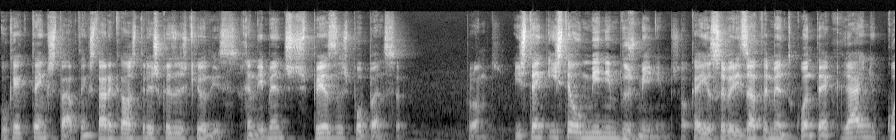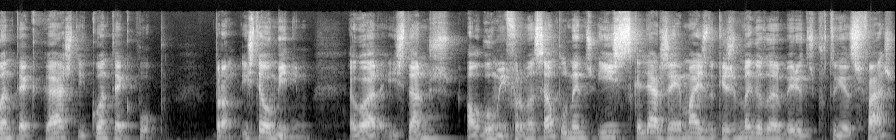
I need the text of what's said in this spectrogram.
O que é que tem que estar? Tem que estar aquelas três coisas que eu disse: rendimentos, despesas, poupança. Pronto. Isto, tem, isto é o mínimo dos mínimos, ok? Eu saber exatamente quanto é que ganho, quanto é que gasto e quanto é que poupo. Pronto, isto é o mínimo. Agora, isto dá-nos alguma informação, pelo menos, e isto se calhar já é mais do que a esmagadora maioria dos portugueses faz.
